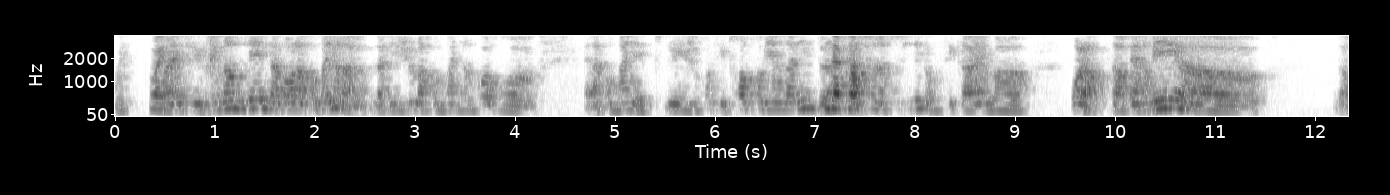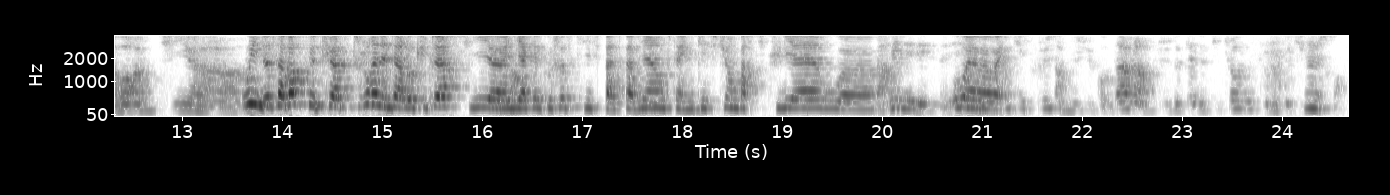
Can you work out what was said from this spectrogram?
Oui. Ouais. Ouais, c'est vraiment bien d'avoir l'accompagnant. La, la BGE m'accompagne encore, euh, elle accompagne les, je crois, c'est les trois premières années de la création de la société. Donc c'est quand même, voilà, ça permet d'avoir un petit. euh, Oui, de savoir que tu as toujours un interlocuteur si euh, il y a quelque chose qui se passe pas bien ou que tu as une question particulière ou euh, Ça permet d'aider. C'est Ouais, ouais, ouais. petit plus en plus du comptable, en plus de plein de petites choses, c'est le petit Mm. plus. Quoi.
